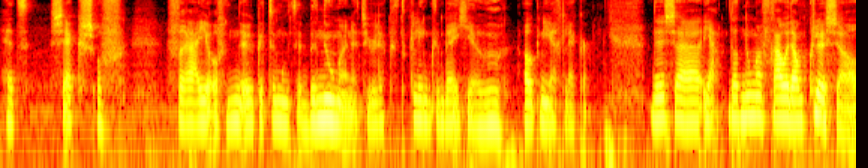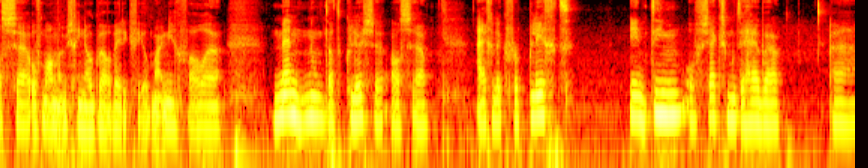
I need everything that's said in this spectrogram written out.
het seks of vrijen of neuken te moeten benoemen natuurlijk. Het klinkt een beetje uh, ook niet echt lekker. Dus uh, ja, dat noemen vrouwen dan klussen. Als, of mannen misschien ook wel, weet ik veel. Maar in ieder geval, men noemt dat klussen als eigenlijk verplicht intiem of seks moeten hebben. Uh,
